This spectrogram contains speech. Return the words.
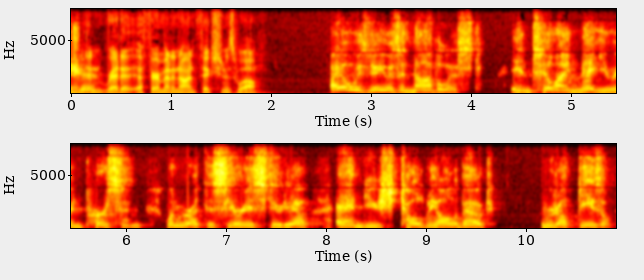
and Sure. then read a, a fair amount of nonfiction as well. I always knew you as a novelist until I met you in person when we were at the Sirius studio and you told me all about Rudolf Diesel.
